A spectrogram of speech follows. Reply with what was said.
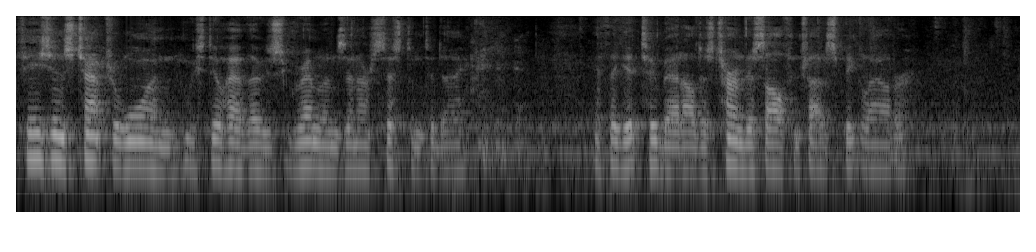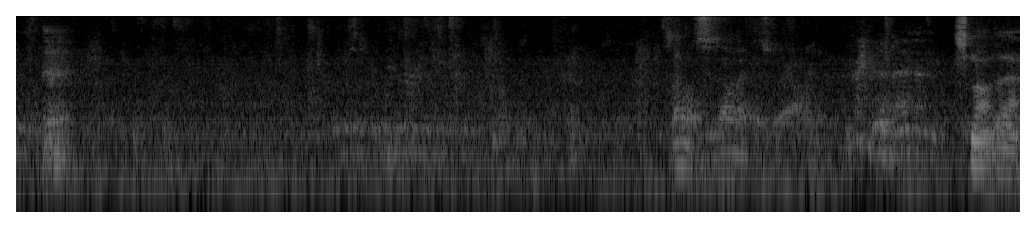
Ephesians chapter 1, we still have those gremlins in our system today. If they get too bad, I'll just turn this off and try to speak louder. It's not that.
